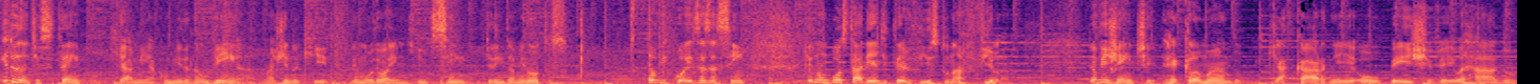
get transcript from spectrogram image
E durante esse tempo que a minha comida não vinha, imagino que demorou aí uns 25, 30 minutos, eu vi coisas assim que eu não gostaria de ter visto na fila. Eu vi gente reclamando que a carne ou o peixe veio errado.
